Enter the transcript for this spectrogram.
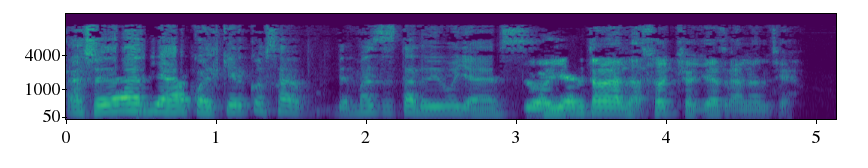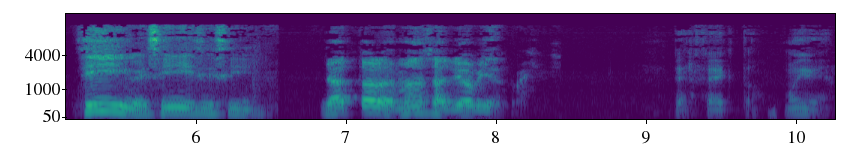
A su edad ya cualquier cosa de más de estar vivo ya es... Digo, ya entrar a las 8 ya es ganancia. Sí, güey, sí, sí, sí. Ya todo lo demás salió bien, güey. Perfecto, muy bien,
